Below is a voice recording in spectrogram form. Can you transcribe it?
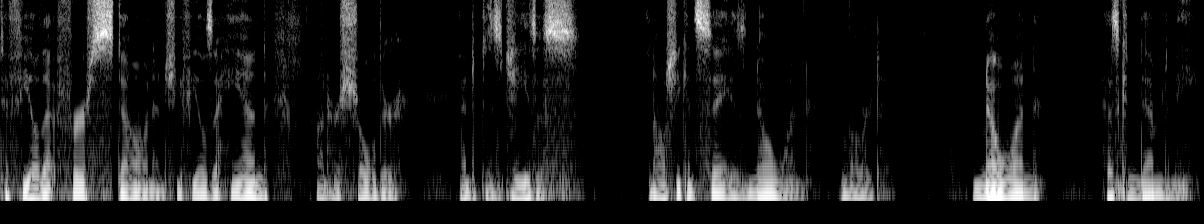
to feel that first stone. And she feels a hand on her shoulder, and it is Jesus. And all she can say is, No one, Lord, no one has condemned me.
